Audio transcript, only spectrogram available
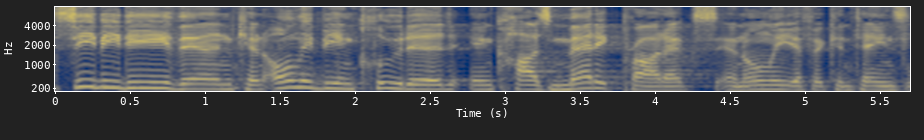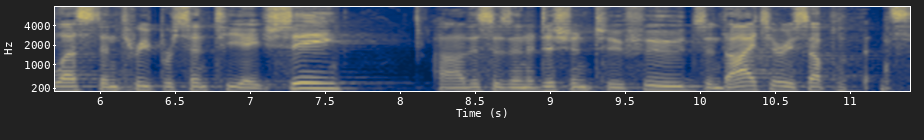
CBD then can only be included in cosmetic products and only if it contains less than 3% THC. Uh, this is in addition to foods and dietary supplements.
